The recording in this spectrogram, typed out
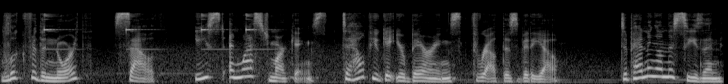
Look for the north, south, east, and west markings to help you get your bearings throughout this video. Depending on the season,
